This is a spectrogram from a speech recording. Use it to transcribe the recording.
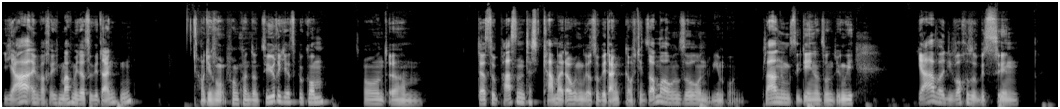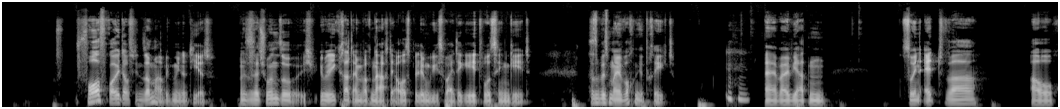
Ja, einfach, ich mache mir da so Gedanken. Habe die vom, vom Kanton Zürich jetzt bekommen. Und ähm, dazu passend, das kam halt auch irgendwie so Gedanken auf den Sommer und so und wie und Planungsideen und so. Und irgendwie, ja, war die Woche so ein bisschen Vorfreude auf den Sommer, habe ich mir notiert. Und es ist halt schon so, ich überlege gerade einfach nach der Ausbildung, wie es weitergeht, wo es hingeht. Das hat so ein bisschen meine Wochen geprägt mhm. äh, weil wir hatten so in etwa auch,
